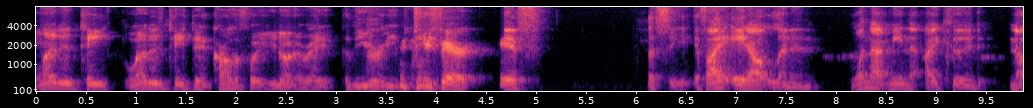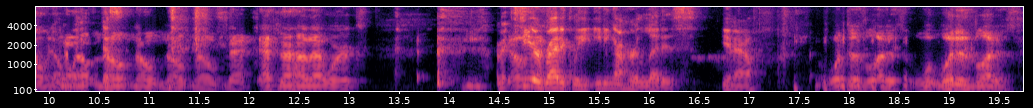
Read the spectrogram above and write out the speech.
Lennon Tate, Lennon tasted Carla for you. You know that, right? Because you already. to be fair, if let's see, if I ate out Lennon, wouldn't that mean that I could? No, no, no, wait. no, no, no, no, That that's not how that works. I mean, no, theoretically, eating out her lettuce. You know, what does lettuce? What, what is lettuce?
